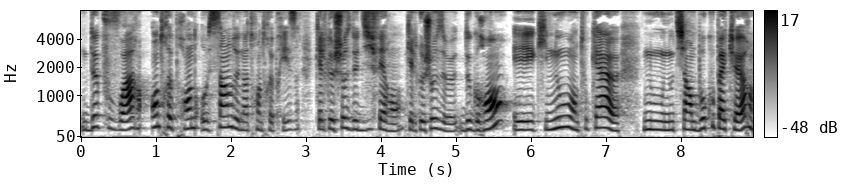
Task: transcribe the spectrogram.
de pouvoir entreprendre au sein de notre entreprise quelque chose de différent, quelque chose de grand et qui nous, en tout cas, euh, nous, tient beaucoup à cœur.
